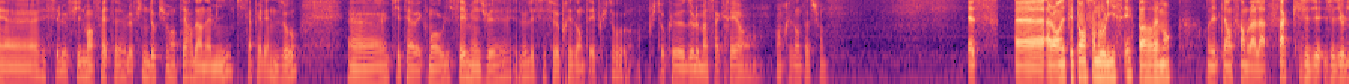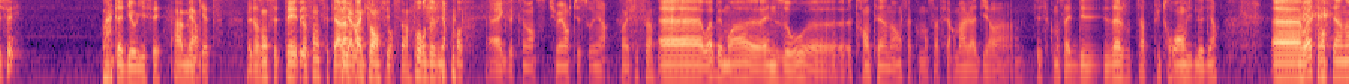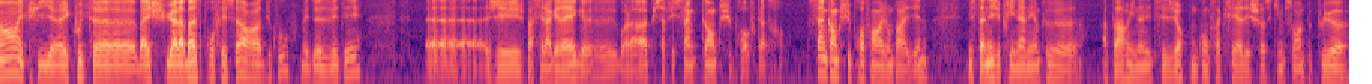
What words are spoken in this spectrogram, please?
Euh, et c'est le film, en fait, le film documentaire d'un ami qui s'appelle Enzo, euh, qui était avec moi au lycée, mais je vais le laisser se présenter plutôt, plutôt que de le massacrer en, en présentation. Yes. Euh, alors, on n'était pas ensemble au lycée, pas vraiment. On était ensemble à la fac. J'ai dit, dit, au lycée? Ouais, t'as dit au lycée. Ah merde. Mais de toute façon, c'était, à la fac. pour ça. Pour devenir prof. exactement. Tu mélanges tes souvenirs. Ouais, c'est ça. Euh, ouais, ben moi, euh, Enzo, 31 euh, ans, ça commence à faire mal à dire. tu sais, ça commence à être des âges où t'as plus trop envie de le dire. ouais, 31 ans. Et puis, écoute, bah, je suis à la base professeur, du coup, mais de SVT. j'ai passé la Greg, voilà. Puis ça fait 5 ans que je suis prof, 4 5 ans que je suis prof en région parisienne. Mais cette année, j'ai pris une année un peu à part, une année de césure pour me consacrer à des choses qui me sont un peu plus, euh,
